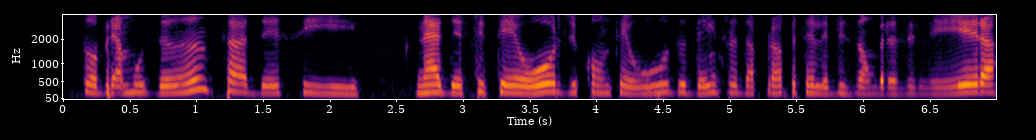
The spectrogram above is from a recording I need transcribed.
sobre a mudança desse, né, desse teor de conteúdo dentro da própria televisão brasileira.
